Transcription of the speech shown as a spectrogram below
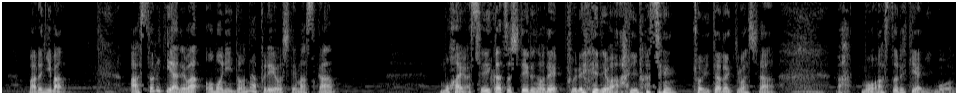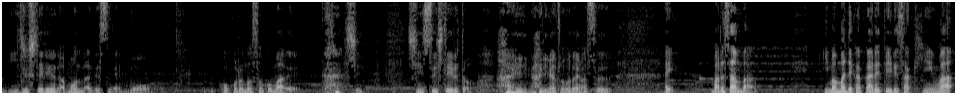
丸2番。アストルティアでは主にどんなプレイをしてますか？もはや生活しているので、プレイではありません。といただきました。あ、もうアストルティアにもう移住してるようなもんなんですね。もう、心の底まで浸水していると。はい、ありがとうございます。はい。丸3番。今まで書かれている作品は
